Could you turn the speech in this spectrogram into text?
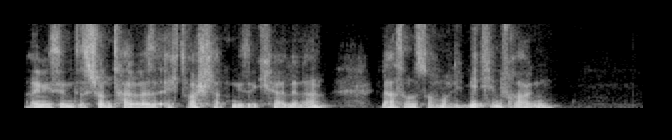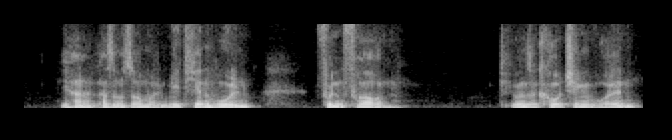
Eigentlich sind das schon teilweise echt Waschlappen, diese Kerle, ne? Lass uns doch mal die Mädchen fragen. Ja, lass uns doch mal Mädchen holen. Fünf Frauen, die unser Coaching wollen,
